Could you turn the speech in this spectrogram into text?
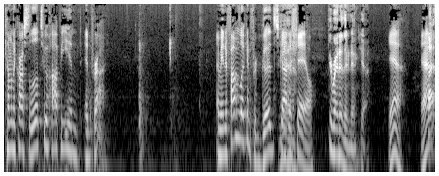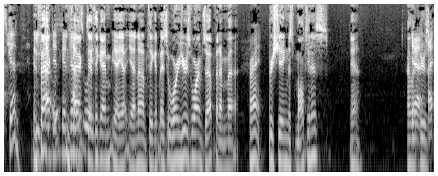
coming across a little too hoppy and, and dry. I mean, if I'm looking for good Scottish Yeah. ale, You're right in there, Nick. Yeah. yeah, yeah, that's good. In You fact, did a good in job. fact, I think I'm. Yeah, yeah, yeah. Now I'm thinking as war- yours warms up, and I'm uh, right appreciating this maltiness. Yeah, I like yeah, yours. I,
